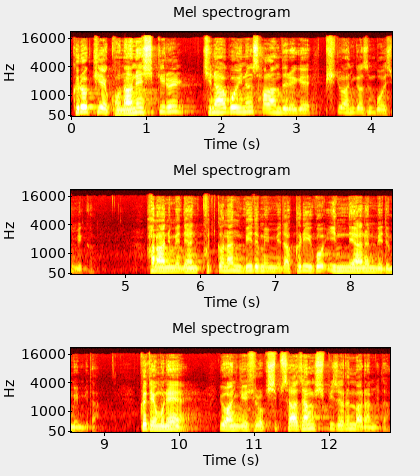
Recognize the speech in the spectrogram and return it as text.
그렇기에 고난의 시기를 지나고 있는 사람들에게 필요한 것은 무엇입니까? 하나님에 대한 굳건한 믿음입니다. 그리고 인내하는 믿음입니다. 그 때문에 요한계시록 14장 12절은 말합니다.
